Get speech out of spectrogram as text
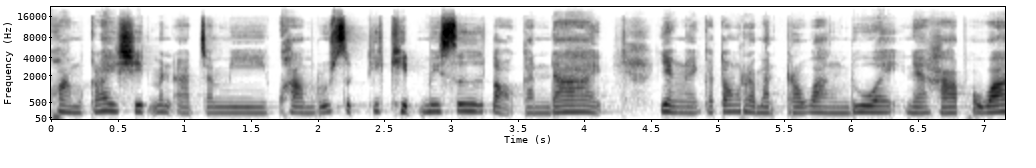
ความใกล้ชิดมันอาจจะมีความรู้สึกที่คิดไม่ซื่อต่อกันได้ ยังไงก็ต้องระมัดระวังด้วยนะคะ เพราะว่า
